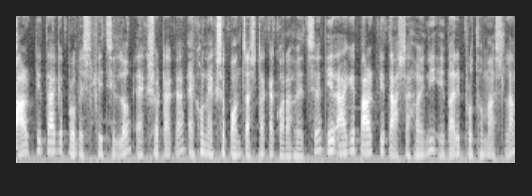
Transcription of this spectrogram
পার্কটিতে আগে প্রবেশ ফি ছিল একশো টাকা, এখন একশো পঞ্চাশ টাকা করা হয়েছে। এর আগে পার্কটিতে আসা হয়নি, এবারই প্রথম আসলাম,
